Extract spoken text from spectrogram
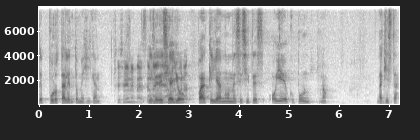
de puro talento mexicano. Sí, sí, me parece Y le decía yo, buena. para que ya no necesites, oye, ocupo un... No, aquí está,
